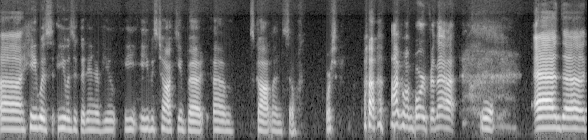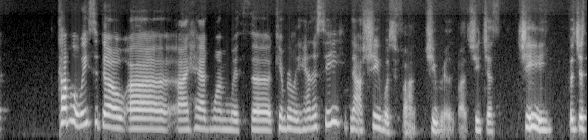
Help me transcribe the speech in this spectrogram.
uh, he was he was a good interview. He he was talking about um, Scotland, so of course I'm on board for that. Yeah. And uh, a couple of weeks ago, uh, I had one with uh, Kimberly Hennessy. Now she was fun. She really was. She just she was just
